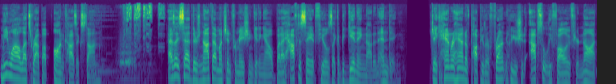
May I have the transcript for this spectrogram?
Meanwhile, let's wrap up on Kazakhstan. As I said, there's not that much information getting out, but I have to say it feels like a beginning, not an ending. Jake Hanrahan of Popular Front, who you should absolutely follow if you're not,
